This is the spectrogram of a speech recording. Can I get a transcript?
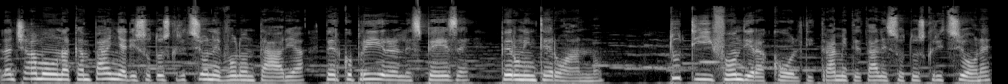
lanciamo una campagna di sottoscrizione volontaria per coprire le spese per un intero anno. Tutti i fondi raccolti tramite tale sottoscrizione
